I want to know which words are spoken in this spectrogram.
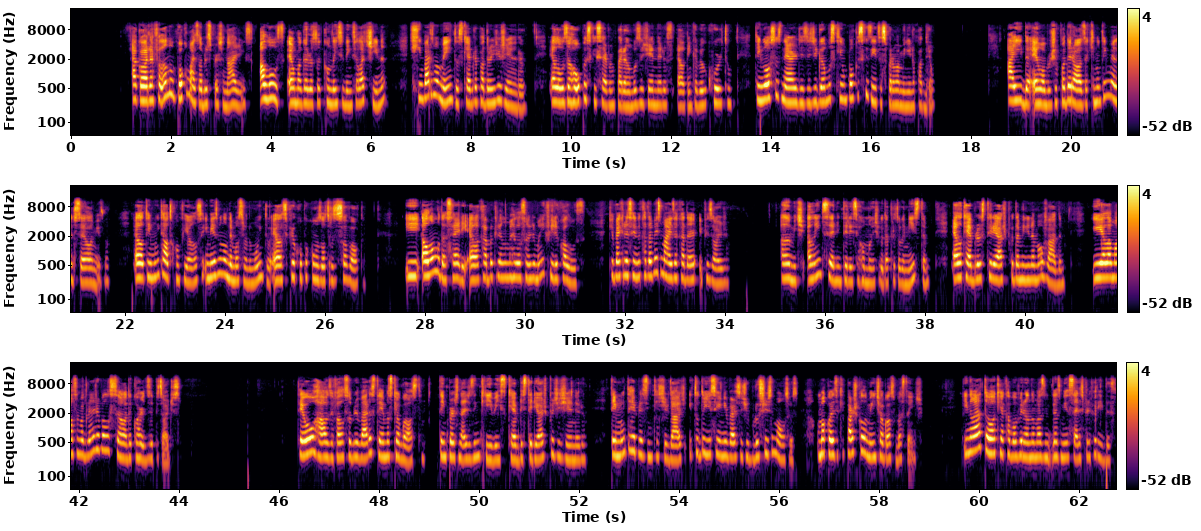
Agora, falando um pouco mais sobre os personagens, a Luz é uma garota com descendência latina que em vários momentos quebra padrões de gênero. Ela usa roupas que servem para ambos os gêneros, ela tem cabelo curto, tem gostos nerds e digamos que um pouco esquisitos para uma menina padrão. A Ida é uma bruxa poderosa que não tem medo de ser ela mesma. Ela tem muita autoconfiança e, mesmo não demonstrando muito, ela se preocupa com os outros à sua volta. E ao longo da série, ela acaba criando uma relação de mãe e filha com a Luz, que vai crescendo cada vez mais a cada episódio. A Amit, além de ser o interesse romântico da protagonista, ela quebra o estereótipo da menina malvada, e ela mostra uma grande evolução ao decorrer dos episódios. Theo House fala sobre vários temas que eu gosto. Tem personagens incríveis, quebra estereótipos de gênero, tem muita representatividade e tudo isso em universo de bruxas e monstros, uma coisa que particularmente eu gosto bastante. E não é à toa que acabou virando uma das minhas séries preferidas.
